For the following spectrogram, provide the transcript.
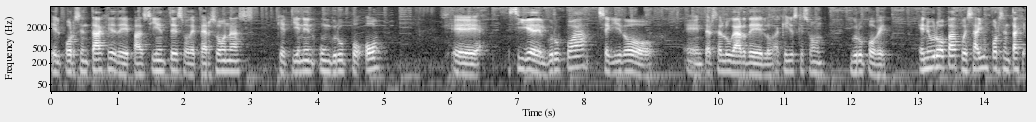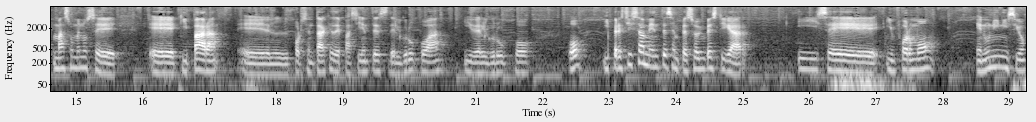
el porcentaje de pacientes o de personas que tienen un grupo O. Eh, sigue del grupo A, seguido en tercer lugar de los, aquellos que son grupo B. En Europa, pues hay un porcentaje, más o menos se eh, equipara el porcentaje de pacientes del grupo A y del grupo O. Y precisamente se empezó a investigar y se informó en un inicio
